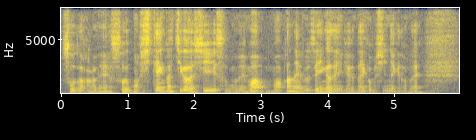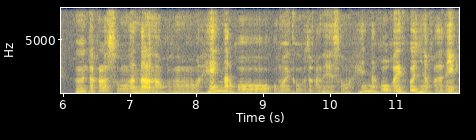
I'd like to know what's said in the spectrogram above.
そうだからね、そういうもう視点が違うし、そのね、まあわかんないよ。全員が全員ではないかもしれないけどもね、うん、だからその、なんだろうな、その、変なこう、思い込むとかね、その変なこう、外国人の方に、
